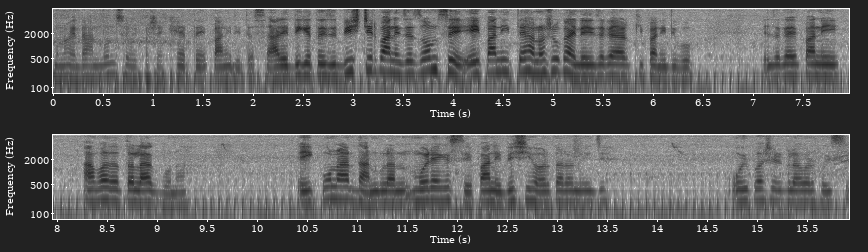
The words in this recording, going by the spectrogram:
মনে হয় ধান বুনছে, ওই পাশে খেতে পানি দিতেছে। আর এদিকে তো এই যে বৃষ্টির পানি যে জমছে, এই পানিতে এখনও শুকায় না এই জায়গায় আর কি পানি দিব? এই জায়গায় পানি আপাতত লাগবো না। এই কোনার ধানগুলা মরে গেছে, পানি বেশি হওয়ার কারণে এই যে ওই পাশেরগুলো আবার হয়েছে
